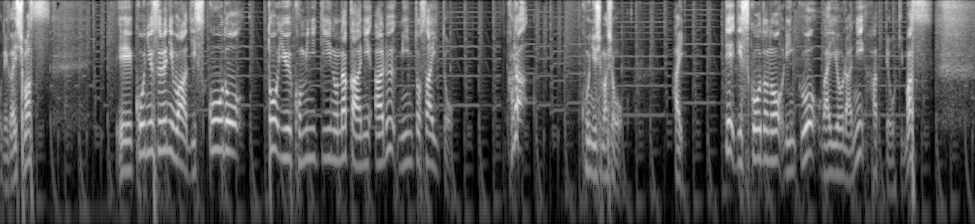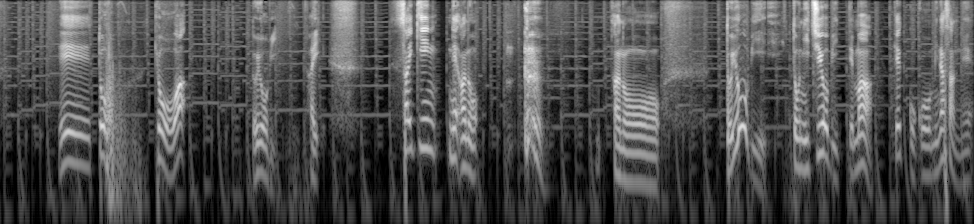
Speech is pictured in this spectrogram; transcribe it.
お願いします、えー、購入するには Discord というコミュニティの中にあるミントサイトから購入しましょう。はい。で Discord のリンクを概要欄に貼っておきます。えーと今日は土曜日。はい。最近ねあのあのー、土曜日と日曜日ってまあ結構こう皆さんね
